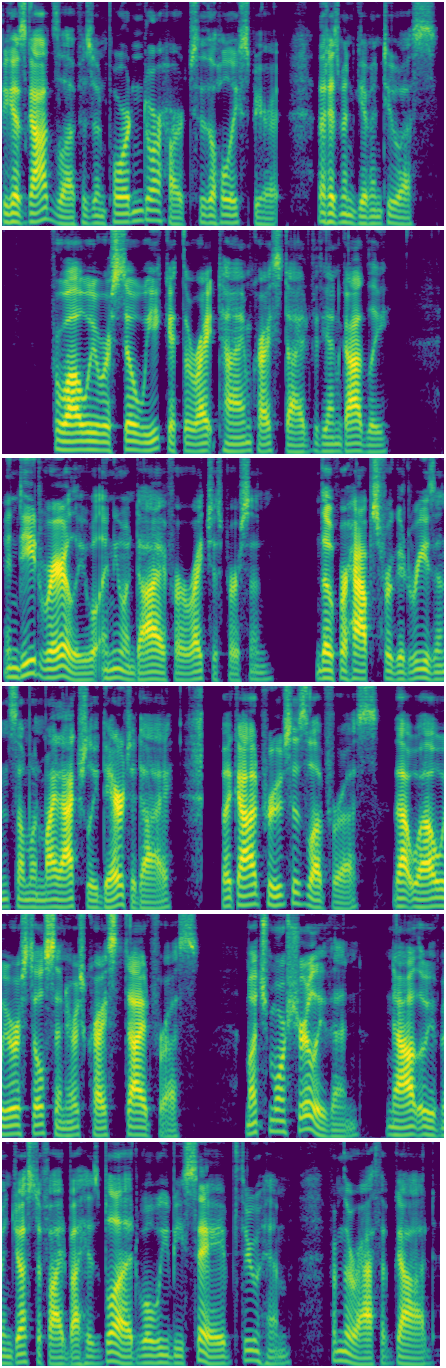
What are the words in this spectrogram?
because God's love has been poured into our hearts through the Holy Spirit that has been given to us. For while we were still weak, at the right time Christ died for the ungodly. Indeed, rarely will anyone die for a righteous person, though perhaps for good reason someone might actually dare to die. But God proves his love for us, that while we were still sinners, Christ died for us. Much more surely, then, now that we have been justified by his blood, will we be saved through him from the wrath of God.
